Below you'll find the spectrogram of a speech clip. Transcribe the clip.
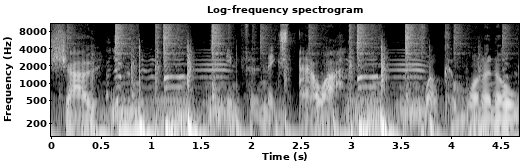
Show in for the next hour. Welcome, one and all.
